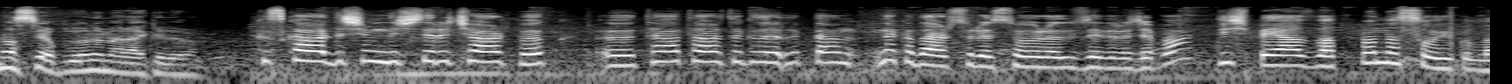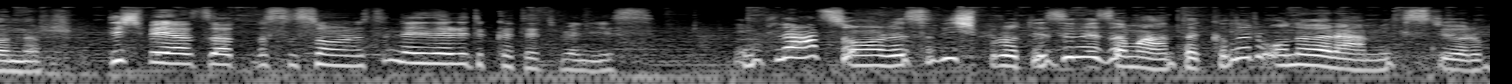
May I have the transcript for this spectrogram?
Nasıl yapılıyor onu merak ediyorum. Kız kardeşim dişleri çarpık. E, tel tartıklıktan ne kadar süre sonra düzelir acaba? Diş beyazlatma nasıl uygulanır? Diş beyazlatması sonrası nelere dikkat etmeliyiz? İmplant sonrası diş protezi ne zaman takılır onu öğrenmek istiyorum.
